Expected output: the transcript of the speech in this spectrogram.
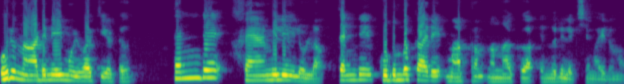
ഒരു നാടിനെയും ഒഴിവാക്കിയിട്ട് തന്റെ ഫാമിലിയിലുള്ള തന്റെ കുടുംബക്കാരെ മാത്രം നന്നാക്കുക എന്നൊരു ലക്ഷ്യമായിരുന്നു.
